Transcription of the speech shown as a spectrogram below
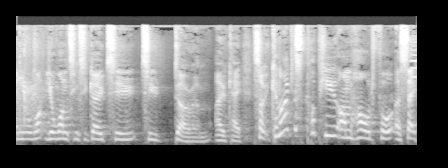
and you're, you're wanting to go to, to Durham. Okay. So can I just pop you on hold for a sec?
